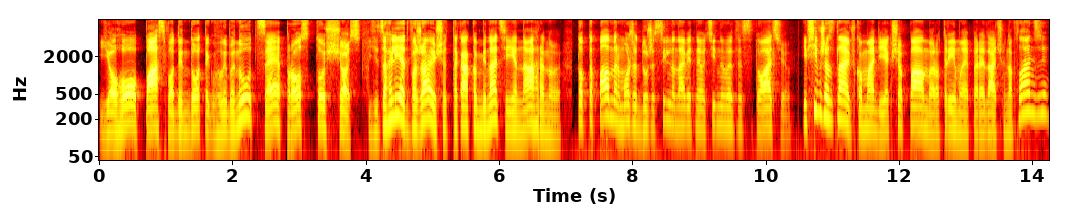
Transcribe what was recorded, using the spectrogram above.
Його пас в один дотик в глибину це просто щось. І взагалі я вважаю, що така комбінація є награною. Тобто Палмер може дуже сильно навіть не оцінювати ситуацію. І всі вже знають в команді, якщо Палмер отримує передачу на фланзі,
